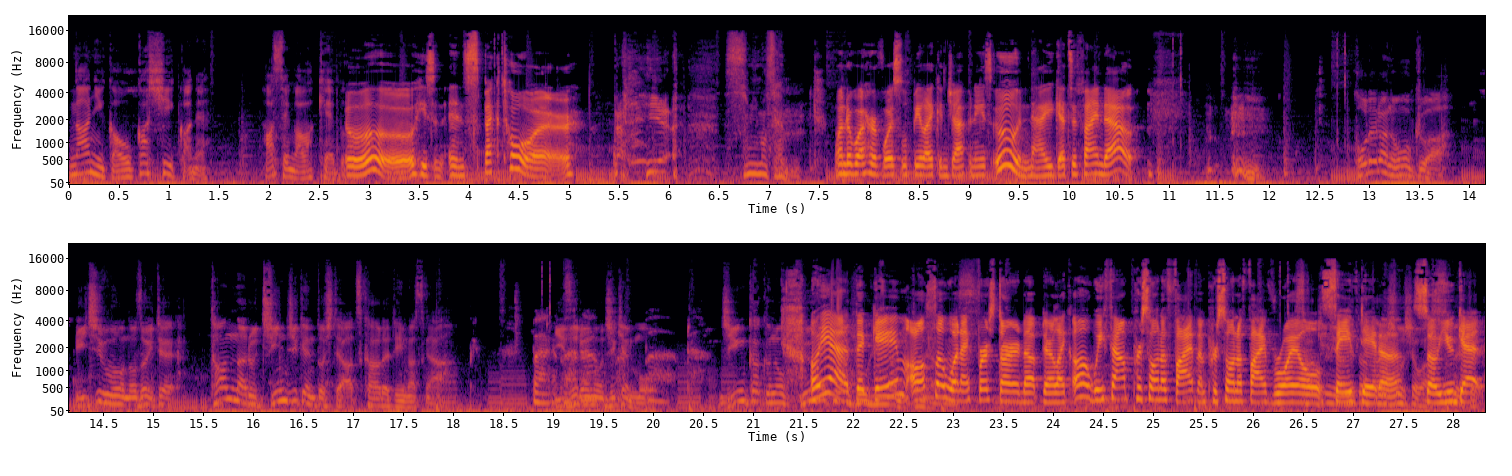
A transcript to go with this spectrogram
何かおかしいかね長谷川警部 Oh, he's an inspector. いえすみません Wonder what her voice will be like in Japanese. Ooh, now you get to find out. これらの多くは一部を除いて単なる珍事件として扱われていますがいずれの事件も人格の Oh yeah, the game also when I first started up, they're like, oh, we found Persona 5 and Persona 5 Royal save data, so you get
